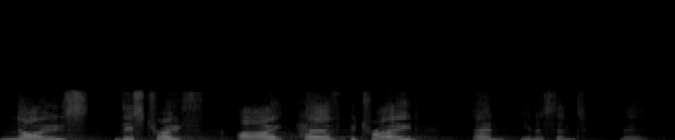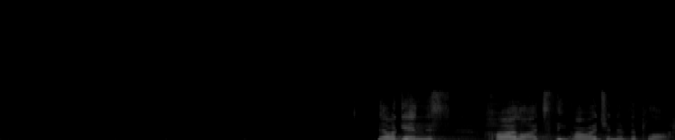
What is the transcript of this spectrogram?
knows this truth I have betrayed an innocent man. Now, again, this highlights the origin of the plot.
